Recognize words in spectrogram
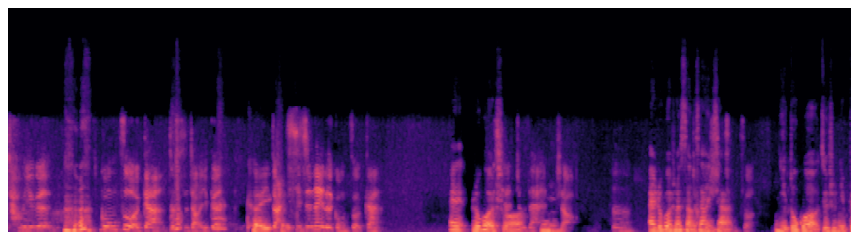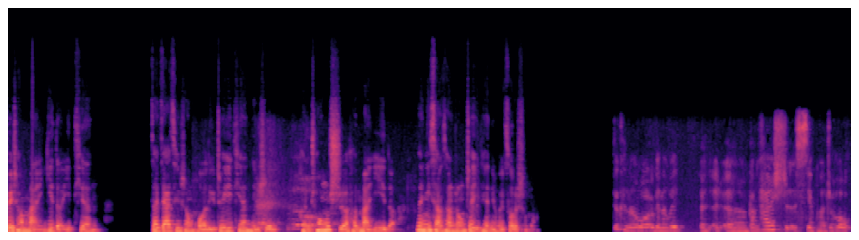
找一个 工作干，就是找一个可以短期之内的工作干。哎，如果说，嗯，嗯，哎，如果说想象一下，你度过就是你非常满意的一天，在假期生活里，这一天你是很充实、很满意的，那你想象中这一天你会做什么？就可能我可能会，呃呃呃，刚开始醒了之后。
